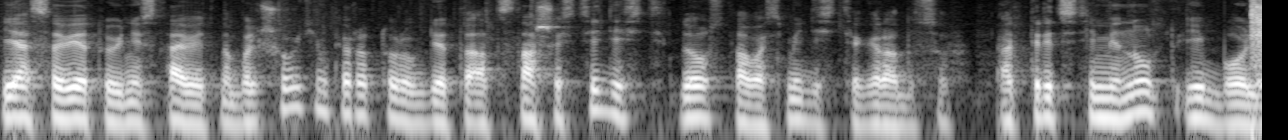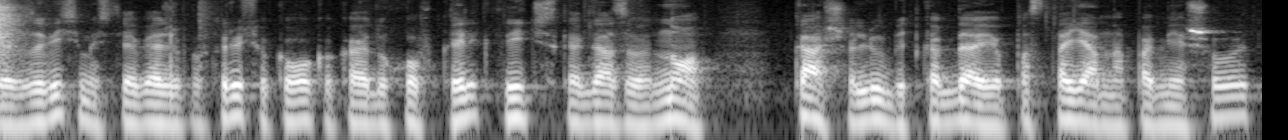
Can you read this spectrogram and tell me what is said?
Я советую не ставить на большую температуру, где-то от 160 до 180 градусов. От 30 минут и более, в зависимости, опять же, повторюсь, у кого какая духовка, электрическая, газовая. Но Каша любит, когда ее постоянно помешивают.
